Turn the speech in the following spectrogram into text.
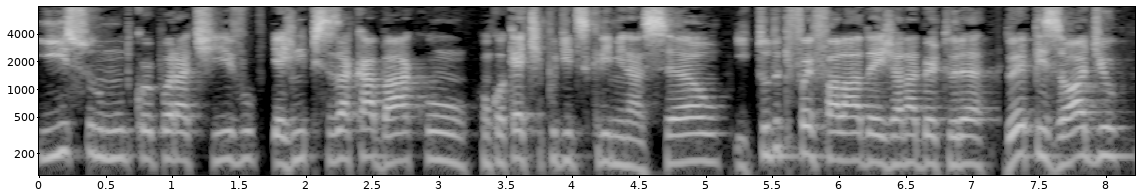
isso no mundo corporativo e a gente precisa acabar com, com qualquer tipo de discriminação e tudo que foi falado aí já na abertura do episódio,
